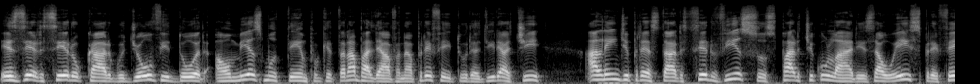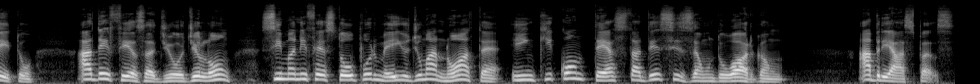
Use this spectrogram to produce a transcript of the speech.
exercer o cargo de ouvidor ao mesmo tempo que trabalhava na Prefeitura de Irati, além de prestar serviços particulares ao ex-prefeito, a defesa de Odilon se manifestou por meio de uma nota em que contesta a decisão do órgão. Abre aspas.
